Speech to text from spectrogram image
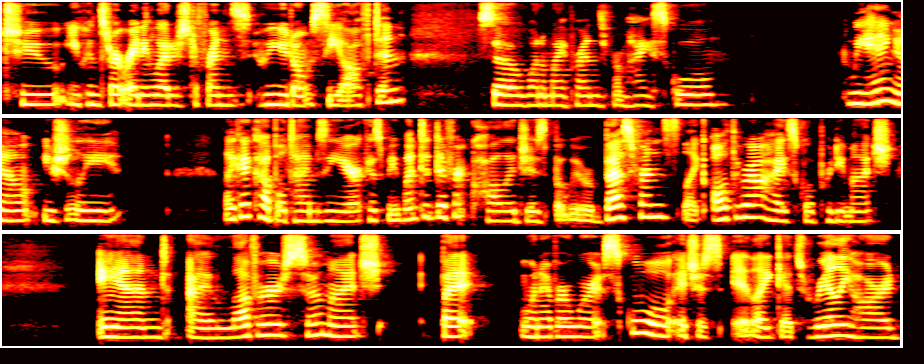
to, you can start writing letters to friends who you don't see often. So, one of my friends from high school, we hang out usually like a couple times a year because we went to different colleges, but we were best friends like all throughout high school pretty much. And I love her so much, but whenever we're at school, it just it like gets really hard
